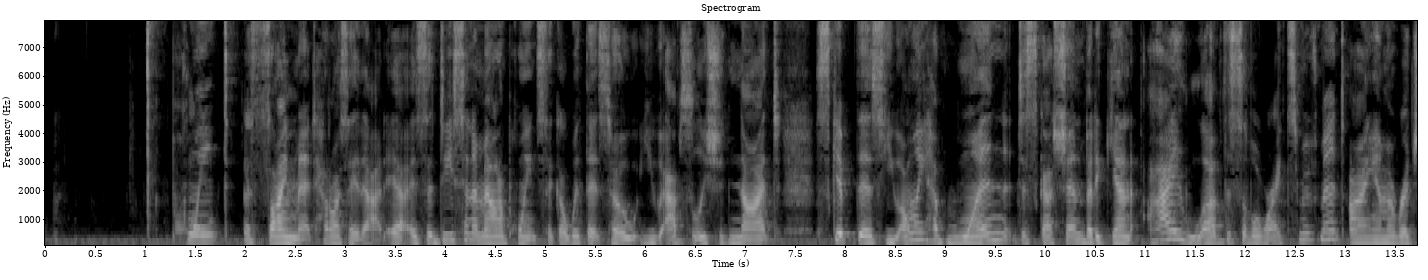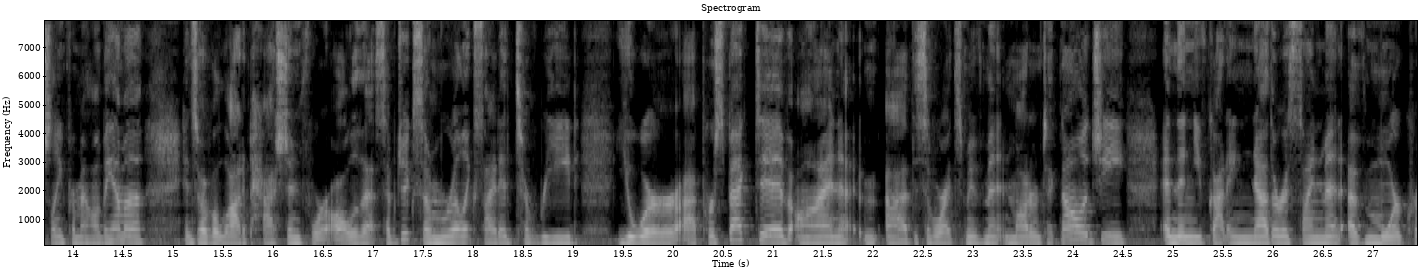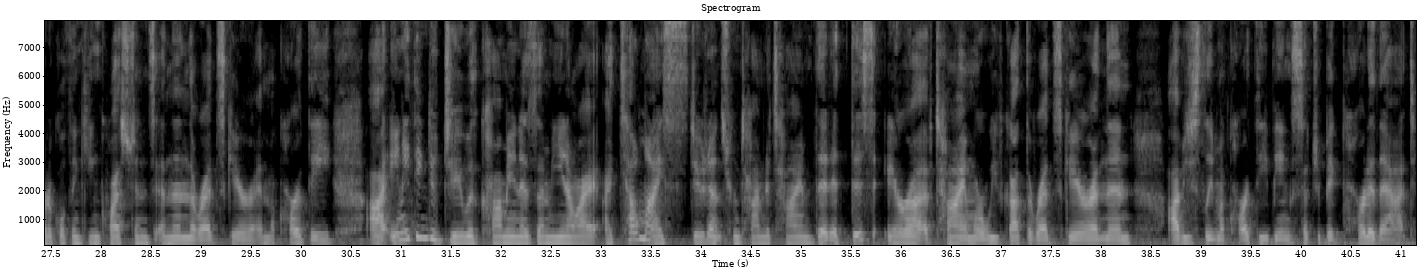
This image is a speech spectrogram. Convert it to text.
point assignment. How do I say that? It's a decent amount of points that go with it. So you absolutely should not skip this. You only have one discussion, but again, I love the civil rights movement. I am originally from Alabama, and so I have a lot of passion for all of that subject. So I'm real excited to read your uh, perspective on uh, the civil rights movement and modern technology. And then you've got another assignment of more critical thinking questions, and then the Red Scare and McCarthy. Uh, anything to do with communism, you know, I, I tell my students from time to time that at this era of time where we've got the Red Scare and then obviously McCarthy being such a big part of that,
